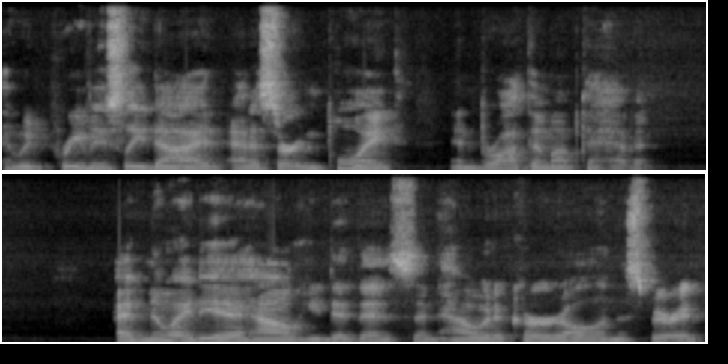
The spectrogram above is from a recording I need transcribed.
who had previously died at a certain point and brought them up to heaven. I have no idea how he did this and how it occurred all in the Spirit,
